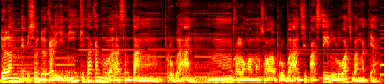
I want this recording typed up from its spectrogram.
Dalam episode kali ini kita akan membahas tentang perubahan. Hmm, kalau ngomong soal perubahan sih pasti luas banget ya.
